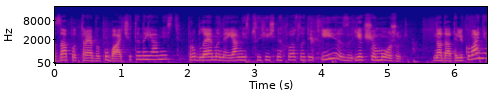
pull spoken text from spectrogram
за потреби побачити наявність проблеми, наявність психічних розладів, і з- якщо можуть надати лікування,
